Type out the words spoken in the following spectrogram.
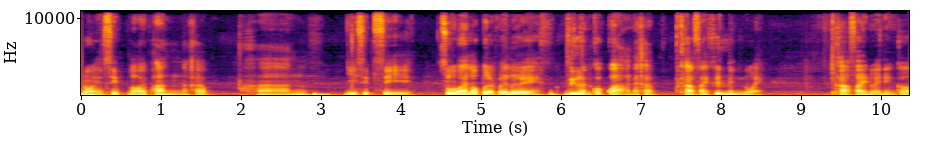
หน่วย 10ร้อยพันนะครับ หาร 24สมมติว่าเราเปิดไว้เลยเดือนกว่าๆนะครับ ค่าไฟขึ้น 1 หน่วย ค่าไฟหน่วยหนึ่งก็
